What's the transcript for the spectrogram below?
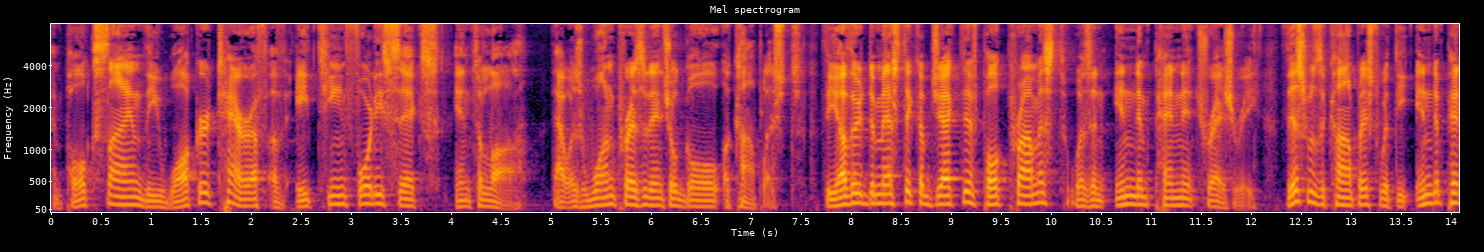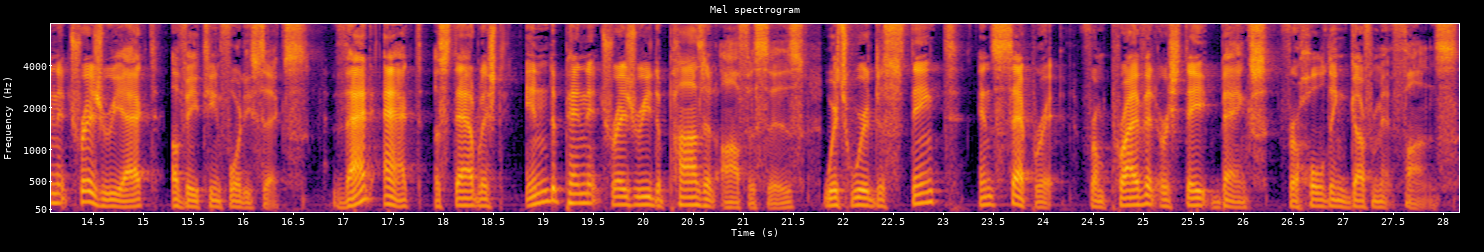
and Polk signed the Walker Tariff of 1846 into law. That was one presidential goal accomplished. The other domestic objective Polk promised was an independent treasury. This was accomplished with the Independent Treasury Act of 1846. That act established independent Treasury deposit offices, which were distinct and separate from private or state banks for holding government funds.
